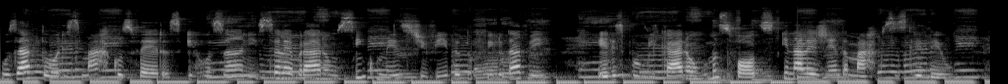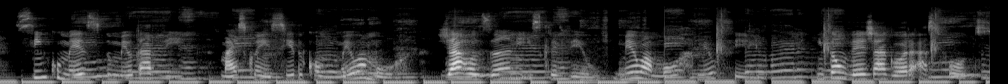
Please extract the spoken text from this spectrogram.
Os atores Marcos Veras e Rosane celebraram os cinco meses de vida do filho Davi. Eles publicaram algumas fotos e na legenda Marcos escreveu: Cinco meses do meu Davi, mais conhecido como Meu Amor. Já Rosane escreveu: Meu amor, meu filho. Então veja agora as fotos.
